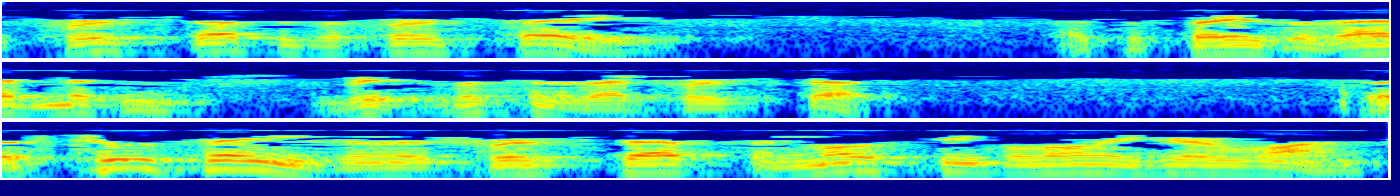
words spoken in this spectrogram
The first step is the first phase. That's the phase of admittance. Listen to that first step. There's two things in this first step, and most people only hear one.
